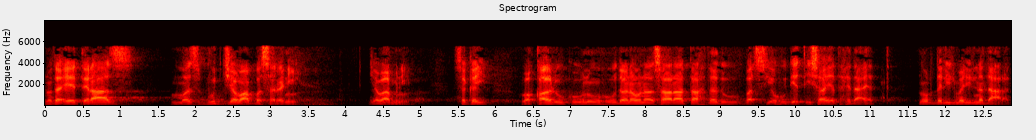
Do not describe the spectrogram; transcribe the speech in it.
نو دا اعتراض مضبوط جواب بسرنی جواب ني سکی وقالو کونو هودن او نصارا تهددو بس يهوديت عيسایت هدایت نور دلیل ملیل نه دارت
